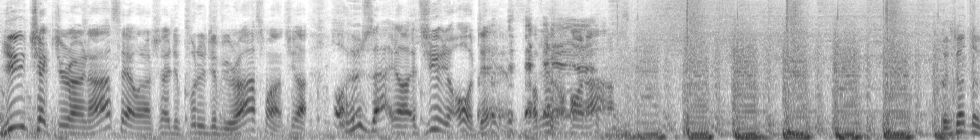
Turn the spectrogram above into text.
You checked your own ass out when I showed you footage of your ass once. You're like, oh, who's that? You're like, it's you. And oh, damn. I've got a hot ass. We've got the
